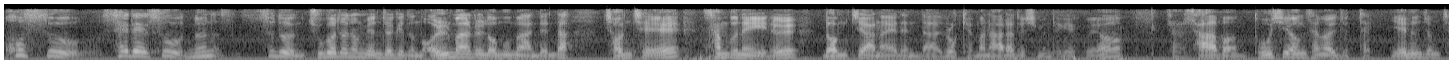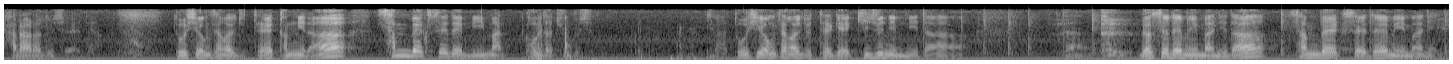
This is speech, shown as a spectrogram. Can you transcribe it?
호수 세대 수는 수든 주거 전용 면적이든 얼마를 넘으면 안 된다. 전체의 3분의 1을 넘지 않아야 된다. 이렇게만 알아두시면 되겠고요. 자, 4번 도시형 생활주택. 얘는 좀 잘 알아두셔야 돼요. 도시형 생활주택 갑니다. 300세대 미만 거기다 줄으시고. 자, 도시형 생활주택의 기준입니다. 자, 몇 세대 미만이다? 300세대 미만이다.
